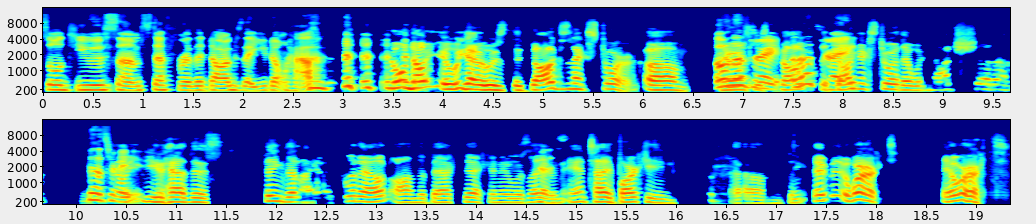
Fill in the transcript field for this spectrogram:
sold you some stuff for the dogs that you don't have. no, no, it, yeah, it was the dogs next door. Um, Oh, that's right. Oh, that's the dog next door that would not shut up. That's So right. you had this thing that I put out on the back deck, and it was like an anti-barking um thing. It, it worked. It worked.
